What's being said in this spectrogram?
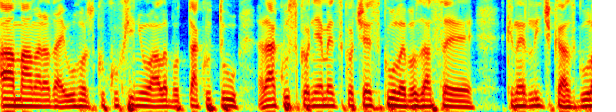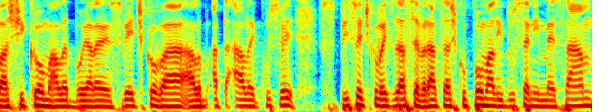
a mám rada aj uhorskú kuchyňu, alebo takú tú rakúsko, nemecko, českú, lebo zase knedlička s gulašikom, alebo ja neviem, sviečková, alebo, ale ku sve, pri sviečkovej sa zase vracaš ku pomaly duseným mesám,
